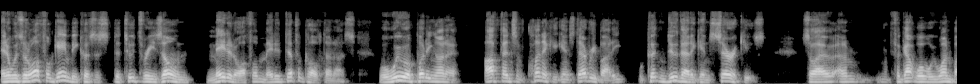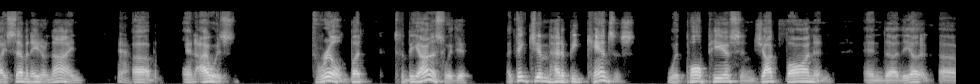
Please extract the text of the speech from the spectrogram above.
And it was an awful game because the 2 3 zone made it awful, made it difficult on us. Well, we were putting on an offensive clinic against everybody. We couldn't do that against Syracuse. So I, I forgot what we won by seven, eight, or nine. Yeah. Uh, and I was thrilled. But to be honest with you, I think Jim had to beat Kansas with Paul Pierce and Jacque Vaughn and and uh, the other uh,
